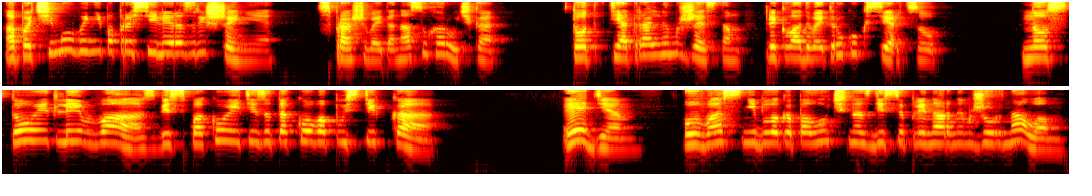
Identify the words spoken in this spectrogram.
«А почему вы не попросили разрешения?» – спрашивает она сухоручка. Тот театральным жестом прикладывает руку к сердцу. «Но стоит ли вас беспокоить из-за такого пустяка?» «Эдди, у вас неблагополучно с дисциплинарным журналом»,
